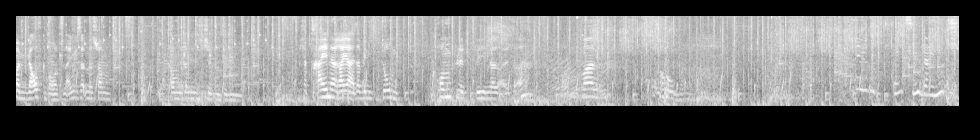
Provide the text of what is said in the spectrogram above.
Mal, wie wir aufgebaut sind. Eigentlich sollten wir es schaffen. Komm, komm, chippen. Ich habe drei in der Reihe, Alter. Bin ich dumm. Komplett behindert, Alter. Oh Mann. Oh Mann. Thanks you very much.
